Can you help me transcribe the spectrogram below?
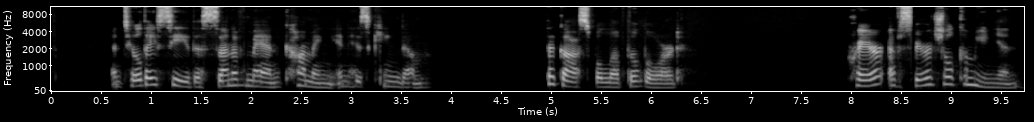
until they see the Son of Man coming in his kingdom. The Gospel of the Lord. Prayer of Spiritual Communion.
